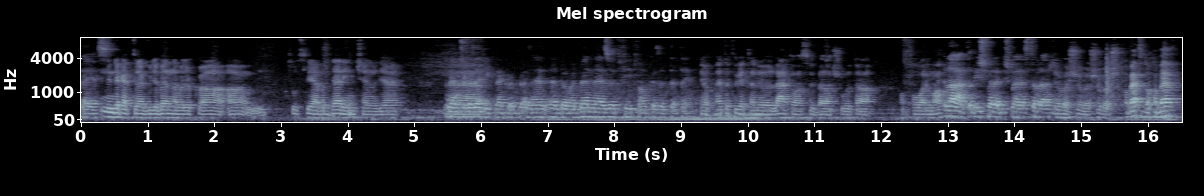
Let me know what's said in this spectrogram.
Uh, mind a kettőnek ugye benne vagyok a, a cucliában, de nincsen ugye... Nem csak az egyiknek benne, ebben vagy benne, ez 5 feet van közöttetek. Jó, ettől függetlenül látom azt, hogy belassult a, a forma. Látod, ismered, ismered ezt a varázslatot. Jogos, jogos, jogos. Ha be tudok, ha be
